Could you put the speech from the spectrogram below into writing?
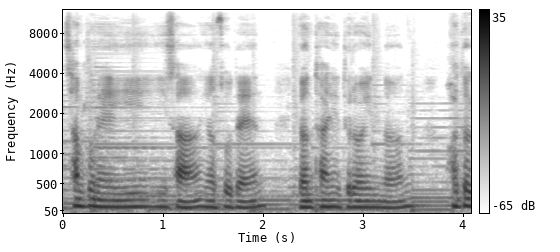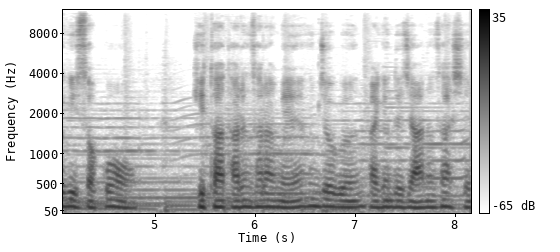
3분의 2 이상 연소된 연탄이 들어있는 화덕이 있었고 기타 다른 사람의 흔적은 발견되지 않은 사실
